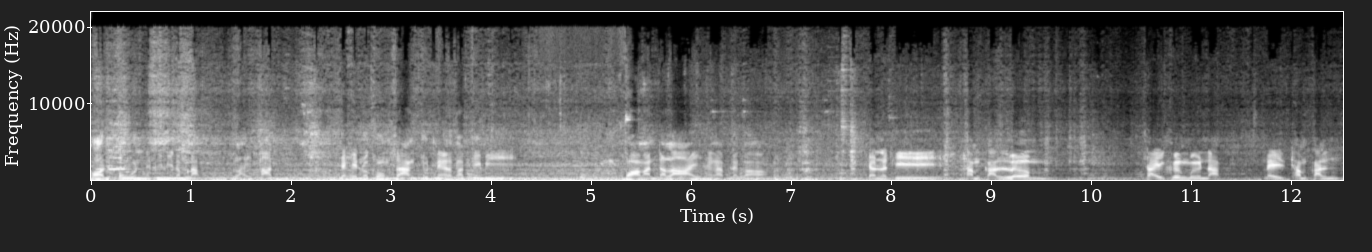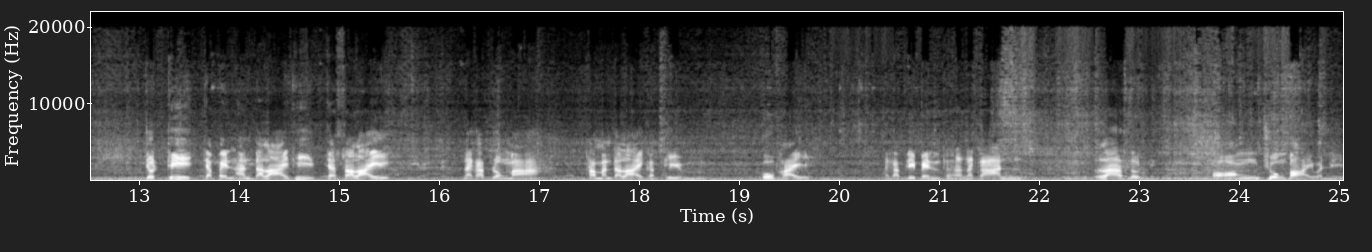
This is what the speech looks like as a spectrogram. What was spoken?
ก้อนปูนที่มีน้ำหนักหลายตัน จะเห็นว่าโครงสร้างจุดนี้นะครับที่มีความอันตรายนะครับ แล้วก็เจ้าหน้าที่ทำการเริ่มใช้เครื่องมือหนักในทำการจุดที่จะเป็นอันตรายที่จะสไลด์ นะครับลงมาทำอันตรายกับทีมกู้ภัยนะครับนี่เป็นสถานการณ์ล่าสุดของช่วงบ่ายวันนี้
